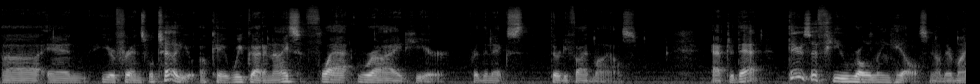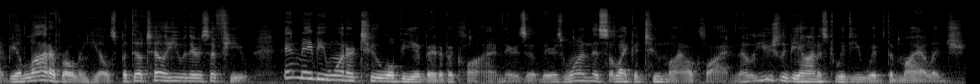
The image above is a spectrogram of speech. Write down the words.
Uh, and your friends will tell you, okay, we've got a nice flat ride here for the next 35 miles. After that, there's a few rolling hills. Now, there might be a lot of rolling hills, but they'll tell you there's a few. And maybe one or two will be a bit of a climb. There's, a, there's one that's like a two mile climb. They'll usually be honest with you with the mileage,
